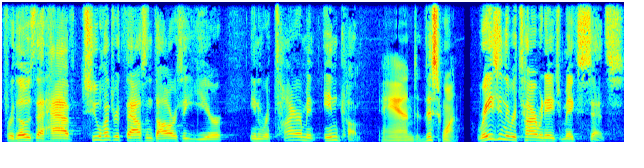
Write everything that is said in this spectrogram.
for those that have $200,000 a year in retirement income. And this one. Raising the retirement age makes sense.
